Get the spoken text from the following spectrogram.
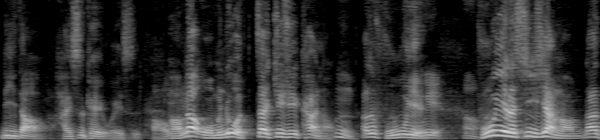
力道还是可以维持。好，好，那我们如果再继续看哦，嗯，它是服务业，服务业，嗯、服务业的细项哦，那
